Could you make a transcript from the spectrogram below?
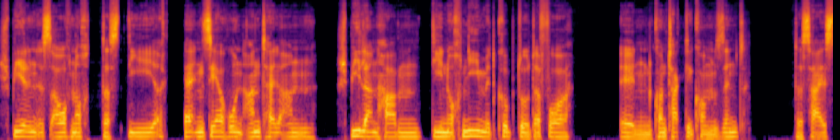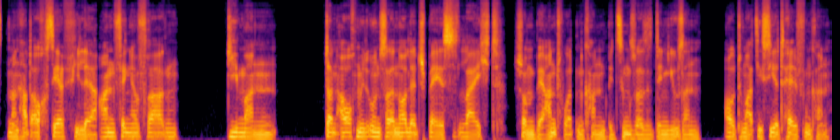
Spielen ist auch noch, dass die einen sehr hohen Anteil an Spielern haben, die noch nie mit Krypto davor in Kontakt gekommen sind. Das heißt, man hat auch sehr viele Anfängerfragen, die man dann auch mit unserer Knowledge Base leicht schon beantworten kann, beziehungsweise den Usern automatisiert helfen kann.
